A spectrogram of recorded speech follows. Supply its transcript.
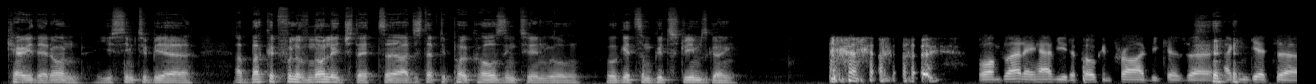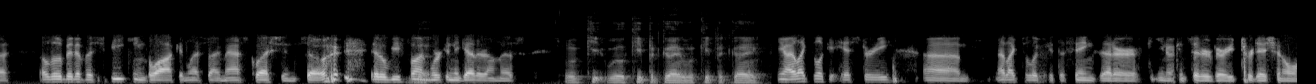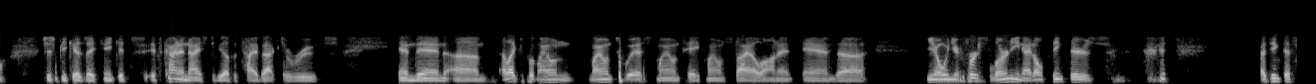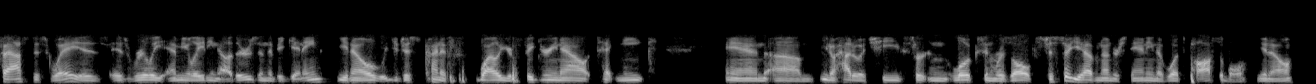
carry that on. You seem to be a a bucket full of knowledge that uh, I just have to poke holes into, and we'll we'll get some good streams going. well, I'm glad I have you to poke and prod because uh, I can get uh, a little bit of a speaking block unless I'm asked questions. So it'll be fun yeah. working together on this. We'll keep we'll keep it going. We'll keep it going. You know, I like to look at history. Um, I like to look at the things that are you know considered very traditional, just because I think it's it's kind of nice to be able to tie back to roots. And then um, I like to put my own my own twist, my own take, my own style on it. And uh, you know, when you're first learning, I don't think there's I think the fastest way is is really emulating others in the beginning. You know, you just kind of while you're figuring out technique and um, you know how to achieve certain looks and results, just so you have an understanding of what's possible. You know,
